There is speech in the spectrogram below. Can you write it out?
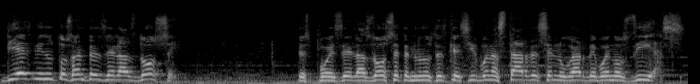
10 minutos antes de las 12. Después de las 12 tendrán ustedes que decir buenas tardes en lugar de buenos días.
